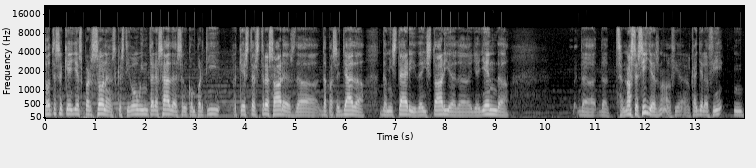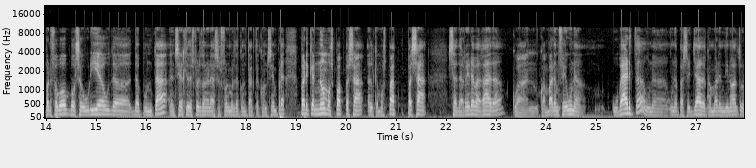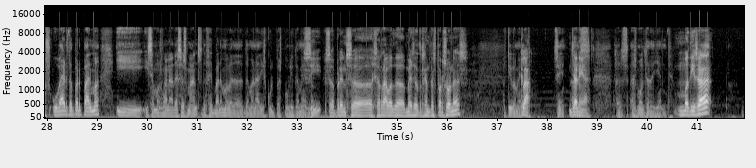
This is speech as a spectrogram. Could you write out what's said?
totes aquelles persones que estigueu interessades en compartir aquestes tres hores de, de passejada, de misteri, de història, de llegenda, de, de les nostres illes, no? Al cap i a la fi, mm, per favor, vos hauríeu d'apuntar, en Sergio després donarà les formes de contacte, com sempre, perquè no mos pot passar el que mos pot passar la darrera vegada, quan, quan vàrem fer una oberta, una, una passejada, com vàrem dir nosaltres, oberta per Palma, i, i se mos va anar de ses mans. De fet, vàrem haver de demanar disculpes públicament. Sí, la premsa xerrava de més de 300 persones. No? Efectivament. Clar, sí, ja n'hi ha. És, és molta de gent. Matisar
